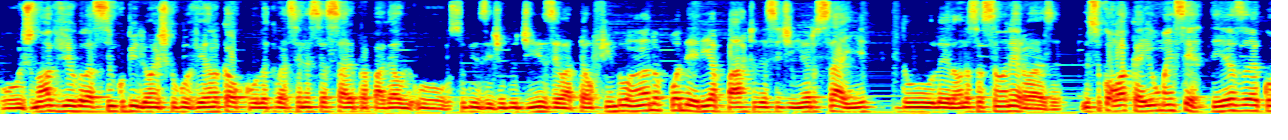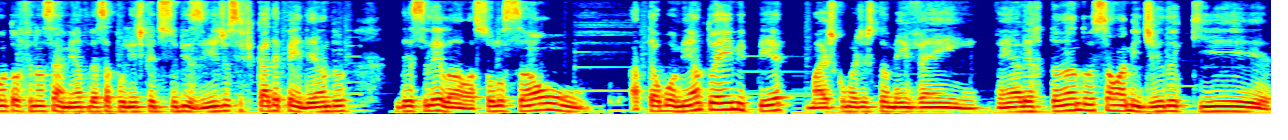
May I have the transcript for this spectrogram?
o, os 9,5 bilhões que o governo calcula que vai ser necessário para pagar o, o, subsídio do diesel até o fim do ano, poderia parte desse dinheiro sair do leilão da seção onerosa. Isso coloca aí uma incerteza quanto ao financiamento dessa política de subsídio se ficar dependendo desse leilão. A solução até o momento é MP, mas como a gente também vem, vem alertando, isso é uma medida que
